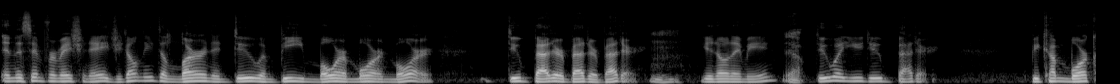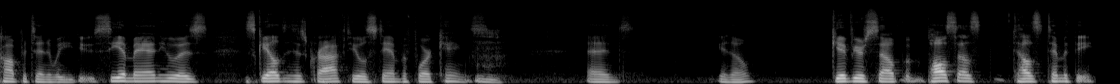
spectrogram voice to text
in this information age, you don't need to learn and do and be more and more and more. Do better, better, better. Mhm. You know what I mean? Yeah. Do what you do better. Become more competent in what you do. See a man who is scaled in his craft, he will stand before kings. Mhm. And, you know, give yourself, Paul tells, tells Timothy,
